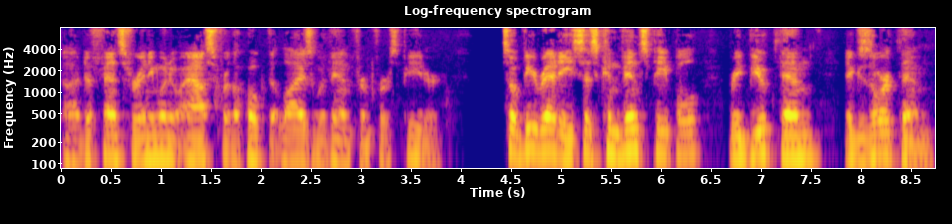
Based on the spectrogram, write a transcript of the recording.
a defense for anyone who asks for the hope that lies within from First Peter. So be ready. He says, convince people, rebuke them, exhort them.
